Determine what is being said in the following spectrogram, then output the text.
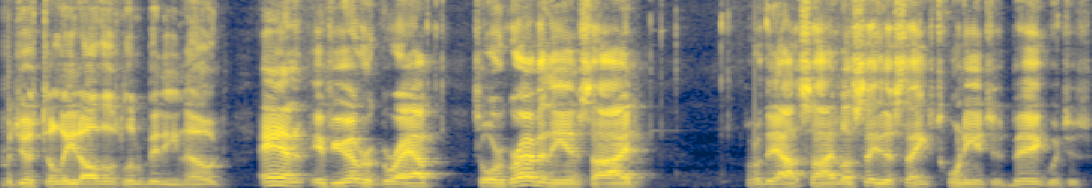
But just delete all those little bitty nodes. And if you ever grab, so we're grabbing the inside, or the outside, let's say this thing's 20 inches big, which is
